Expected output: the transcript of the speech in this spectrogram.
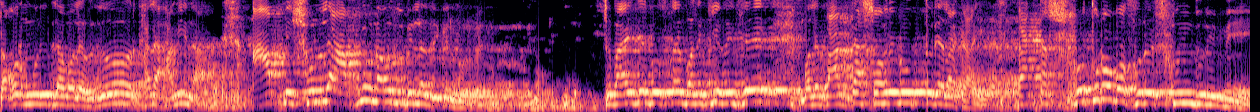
তখন বলে, হুজুর, খালি আপনি শুনলে আপনিও নাউজুবিল্লাহ জিকির করবেন। তো বাইদের বস্তায় বলে, কি হয়েছে? বলে বাগদাদ শহরের উত্তর এলাকায় একটা সতেরো বছরের সুন্দরী মেয়ে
